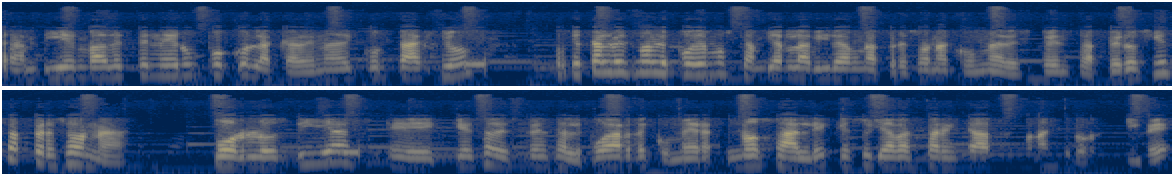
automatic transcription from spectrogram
también va a detener un poco la cadena de contagio, porque tal vez no le podemos cambiar la vida a una persona con una despensa, pero si esa persona, por los días que esa despensa le pueda dar de comer, no sale, que eso ya va a estar en cada persona que lo recibe,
